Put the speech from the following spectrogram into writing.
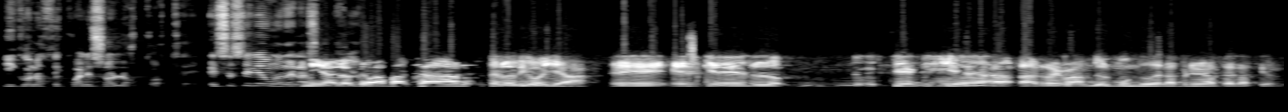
y conoces cuáles son los costes. Esa sería una de las Mira, lo que va a pasar, te lo digo ya, eh, es que lo- estoy aquí eh, arreglando el mundo de la primera federación.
